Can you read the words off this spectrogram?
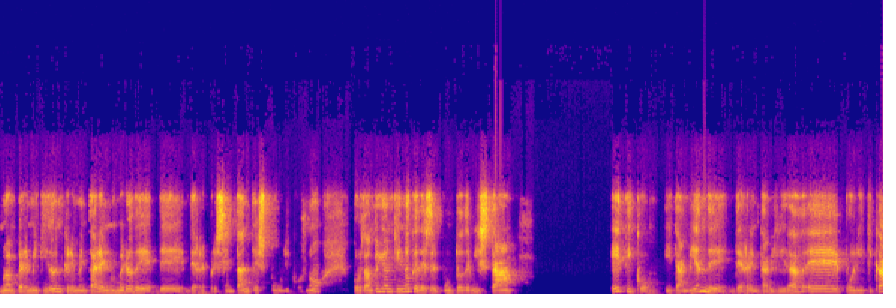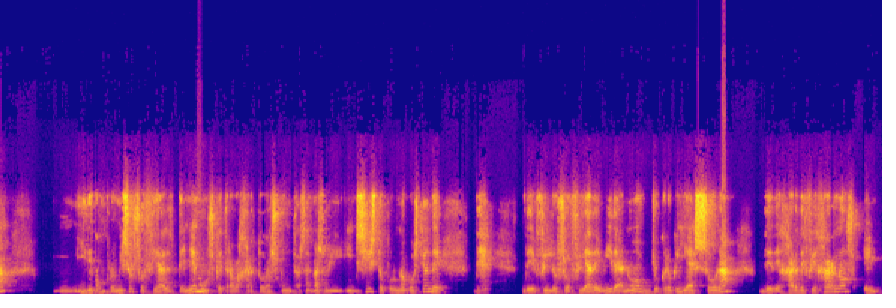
no, han, permitido incrementar el número de, representantes públicos. ¿no? Por tanto, yo entiendo que desde el punto de vista ético y también de, rentabilidad eh, política y de compromiso social. Tenemos que trabajar todas juntas. Además, insisto, por una cuestión de, filosofía de vida, ¿no? Yo creo que ya es hora de dejar de fijarnos en,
